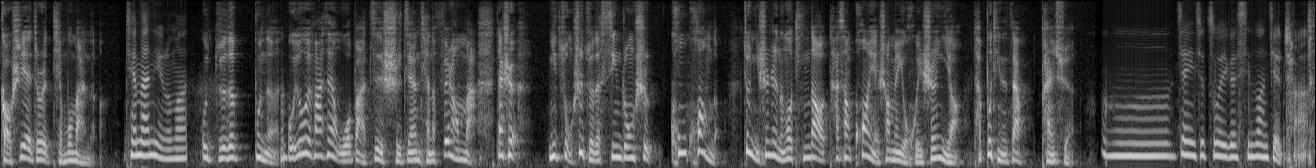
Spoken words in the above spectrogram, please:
搞事业就是填不满的，填满你了吗？我觉得不能，我就会发现我把自己时间填得非常满，但是你总是觉得心中是空旷的，就你甚至能够听到它像旷野上面有回声一样，它不停的在盘旋。嗯，建议去做一个心脏检查。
